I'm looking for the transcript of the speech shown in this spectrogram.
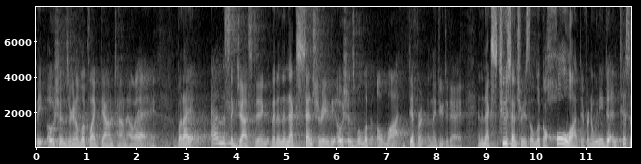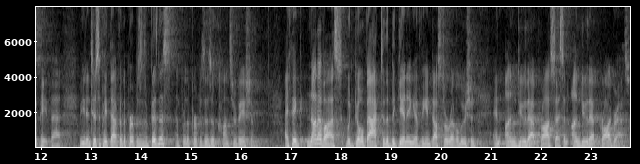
the oceans are going to look like downtown LA, but I am suggesting that in the next century the oceans will look a lot different than they do today. In the next two centuries, they'll look a whole lot different, and we need to anticipate that. We need to anticipate that for the purposes of business and for the purposes of conservation. I think none of us would go back to the beginning of the Industrial Revolution and undo that process and undo that progress.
